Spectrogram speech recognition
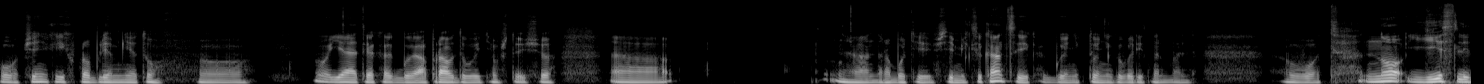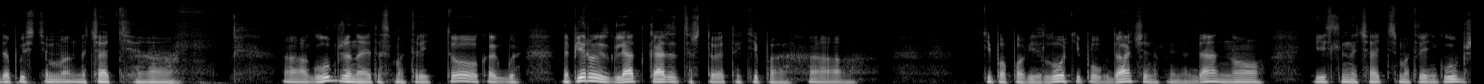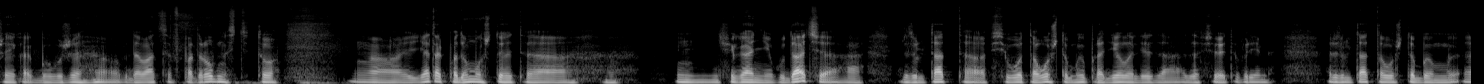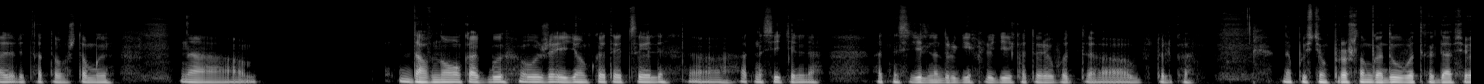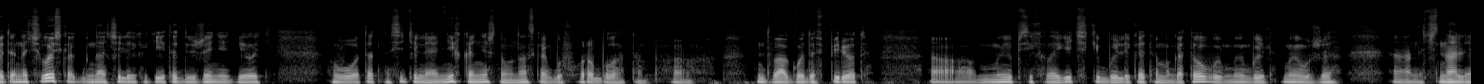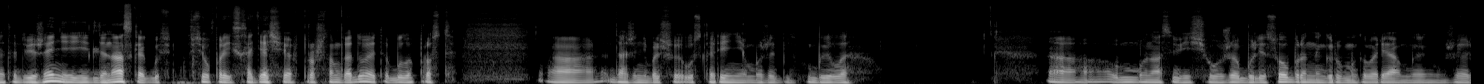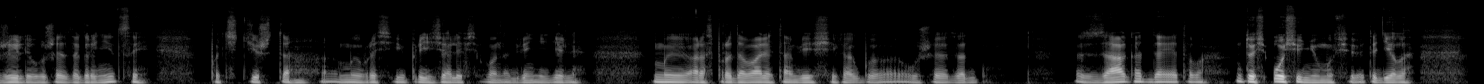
вообще никаких проблем нету. А, ну, я это как бы оправдываю тем, что еще а, на работе все мексиканцы, и как бы никто не говорит нормально. Вот. Но если, допустим, начать а, а, глубже на это смотреть, то как бы на первый взгляд кажется, что это типа а, типа повезло, типа удачи, например, да, но если начать смотреть глубже, как бы уже а, вдаваться в подробности, то а, я так подумал, что это нифига не удача, а результат а, всего того, что мы проделали за, за все это время. Результат того, чтобы мы, э, результат того, что мы а, давно как бы уже идем к этой цели а, относительно относительно других людей, которые вот а, только, допустим, в прошлом году, вот когда все это началось, как бы начали какие-то движения делать, вот, относительно них, конечно, у нас как бы фора была там а, два года вперед, а, мы психологически были к этому готовы, мы, были, мы уже а, начинали это движение, и для нас как бы все происходящее в прошлом году, это было просто а, даже небольшое ускорение, может быть, было. у нас вещи уже были собраны, грубо говоря, мы уже жили уже за границей, почти что мы в Россию приезжали всего на две недели. Мы распродавали там вещи как бы уже за, за год до этого. Ну, то есть осенью мы все это дело,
